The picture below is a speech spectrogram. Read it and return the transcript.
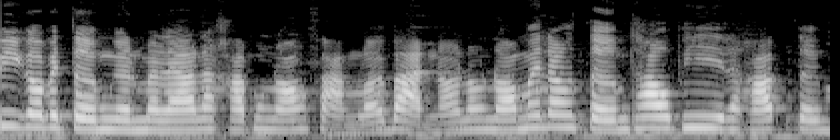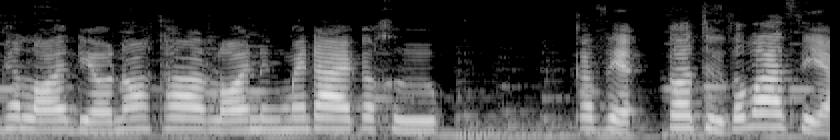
พี่ก็ไปเติมเงินมาแล้วนะครับน้องๆสามร้อยบาทเนาะน้องๆไม่ต้องเติมเท่าพี่นะครับเติมแค่ร้อยเดียวเนาะถ้าร้อยหนึ่งไม่ได้ก็คือก็เสียก็ถือซะว่าเสีย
